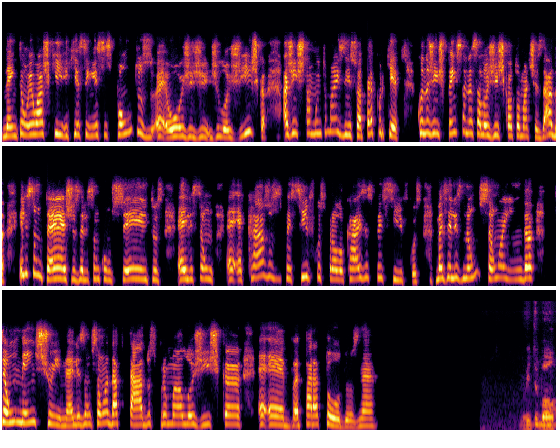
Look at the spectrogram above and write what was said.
né? Então, eu acho que, que assim, esses pontos é, hoje de, de logística, a gente está muito mais nisso, até porque quando a gente pensa nessa logística automatizada, eles são testes, eles são conceitos, é, eles são é, é casos específicos para locais específicos, mas eles não são ainda tão mainstream, né? Eles não são adaptados para uma logística é, é, para todos, né? Muito bom.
